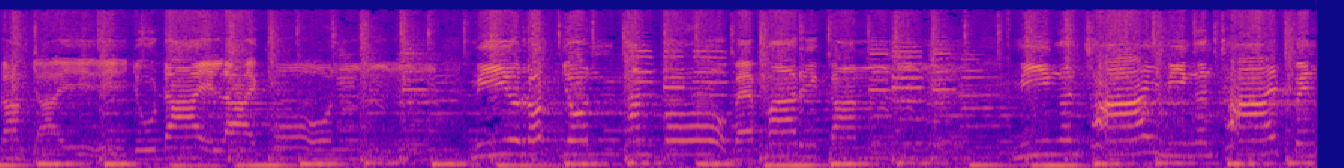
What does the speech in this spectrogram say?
กล้ามใหญ่อยู่ได้หลายคน มีรถยนต์คันโตแบบมาริกัน มีเงินใช้มีเงินใช้เป็น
